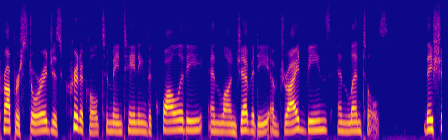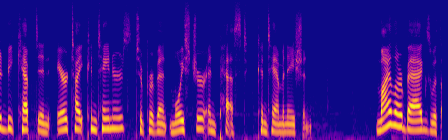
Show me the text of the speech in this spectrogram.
Proper storage is critical to maintaining the quality and longevity of dried beans and lentils. They should be kept in airtight containers to prevent moisture and pest contamination. Mylar bags with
